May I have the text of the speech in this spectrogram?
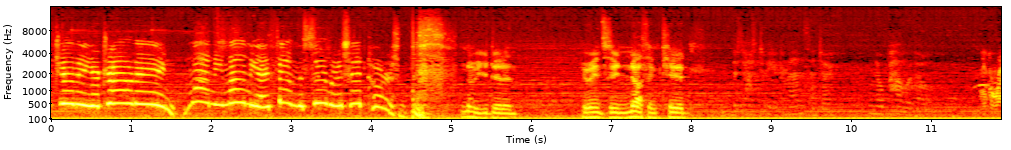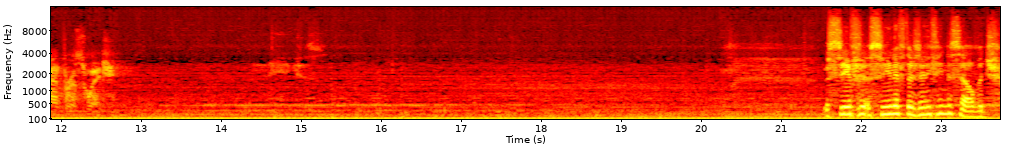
my god, Jimmy, you're drowning! Mommy, mommy, I found the Cerberus headquarters! No, you didn't. You ain't seen nothing, kid. This has to be a command center. No power, though. Look around for a switch. See if, seeing if there's anything to salvage.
